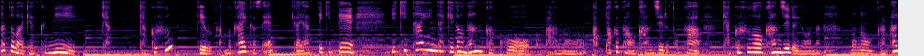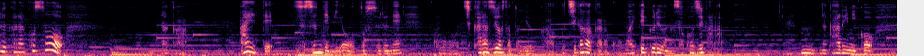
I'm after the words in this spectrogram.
あとは逆に逆風っていうか向かい風がやってきて行きたいんだけどなんかこうあの圧迫感を感じるとか逆風を感じるようなものがあるからこそなんかあえて進んでみようとするね。こう力強さというか内側からこう湧いてくるような底力、うん、なんかある意味こう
